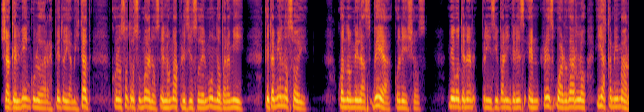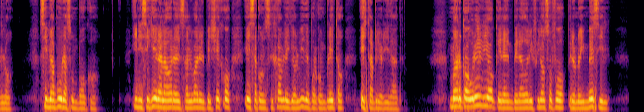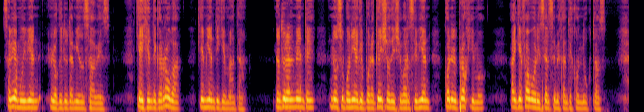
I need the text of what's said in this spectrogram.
ya que el vínculo de respeto y amistad con los otros humanos es lo más precioso del mundo para mí, que también lo soy. Cuando me las vea con ellos, debo tener principal interés en resguardarlo y hasta mimarlo, si me apuras un poco. Y ni siquiera a la hora de salvar el pellejo es aconsejable que olvide por completo esta prioridad. Marco Aurelio, que era emperador y filósofo, pero no imbécil, sabía muy bien lo que tú también sabes, que hay gente que roba, que miente y que mata. Naturalmente, no suponía que por aquello de llevarse bien con el prójimo hay que favorecer semejantes conductas.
